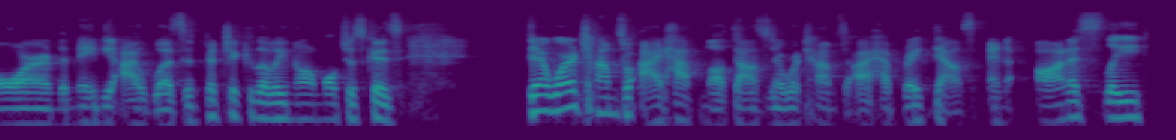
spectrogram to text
more that maybe I wasn't particularly normal, just because there were times where I'd have meltdowns, and there were times I have breakdowns, and honestly,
